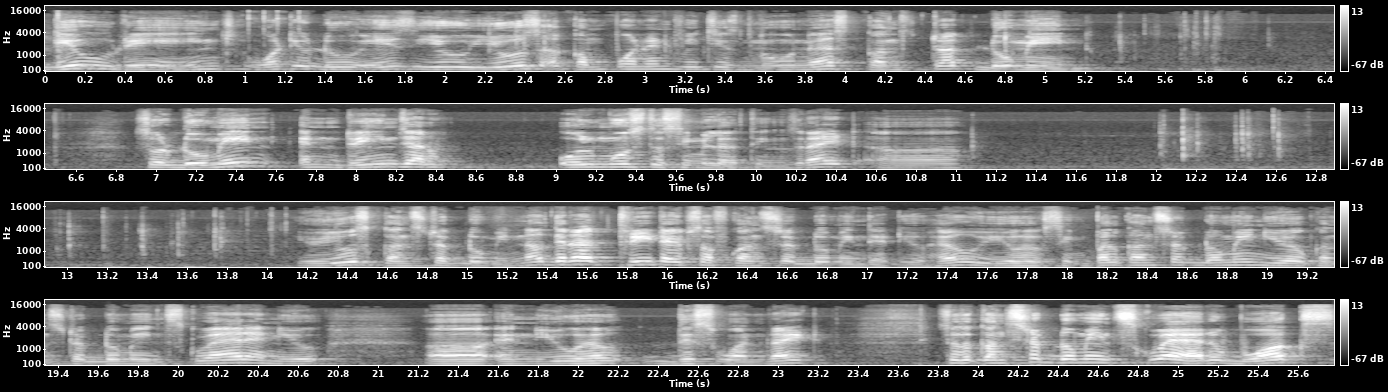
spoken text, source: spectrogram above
give range, what you do is you use a component which is known as construct domain. So domain and range are almost the similar things, right? Uh, you use construct domain. Now there are three types of construct domain that you have. You have simple construct domain, you have construct domain square, and you uh, and you have this one, right? So the construct domain square works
